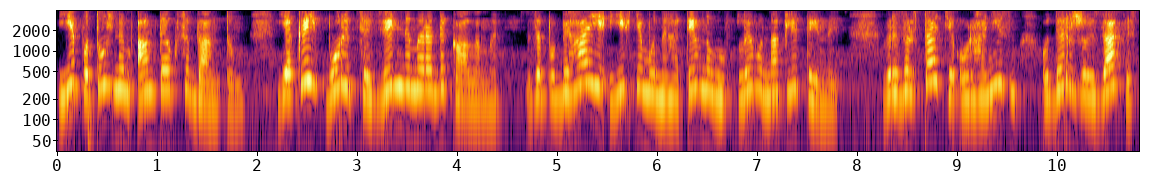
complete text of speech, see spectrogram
є потужним антиоксидантом, який бореться з вільними радикалами, запобігає їхньому негативному впливу на клітини. В результаті організм одержує захист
